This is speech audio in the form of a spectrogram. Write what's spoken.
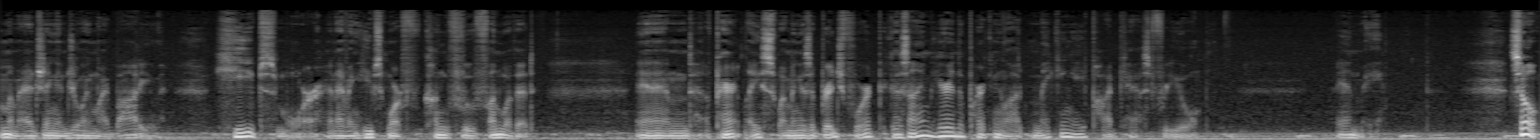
I'm imagining enjoying my body heaps more and having heaps more kung fu fun with it. And apparently, swimming is a bridge for it because I'm here in the parking lot making a podcast for you and me. So,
